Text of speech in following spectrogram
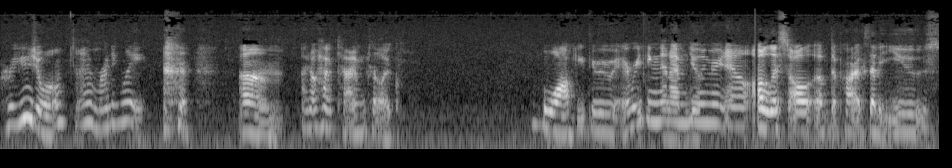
per usual, I am running late. um, I don't have time to like walk you through everything that I'm doing right now. I'll list all of the products that I use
